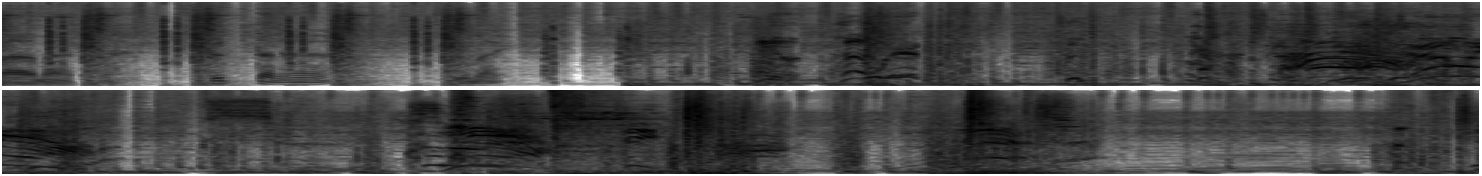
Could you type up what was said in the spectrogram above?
まあまあだな。食ったなキ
